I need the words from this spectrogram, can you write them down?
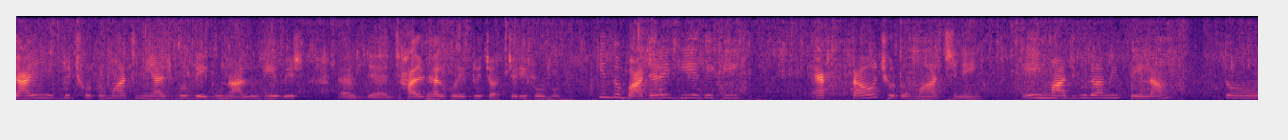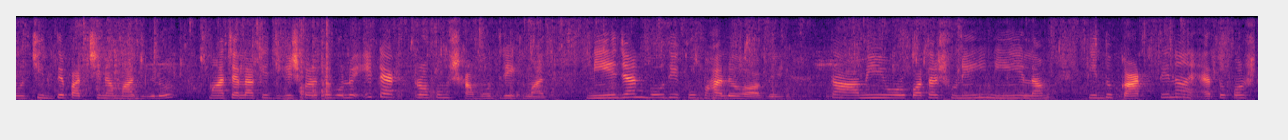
যাই, একটু ছোট মাছ নিয়ে আসব, বেগুন, আলু দিয়ে বেশ ঝাল ঝাল করে একটু চচ্চড়ি করব। কিন্তু বাজারে গিয়ে দেখি একটাও ছোট মাছ নেই। এই মাছগুলো আমি পেলাম। তো চিনতে পারছি না মাছগুলো। মাছালাকে জিজ্ঞেস করাতে বলল, এটা একরকম সামুদ্রিক মাছ। নিয়ে যান বৌদি, খুব ভালো হবে। তা আমি ওর কথা শুনেই নিয়ে এলাম। কিন্তু কাটতে না এত কষ্ট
